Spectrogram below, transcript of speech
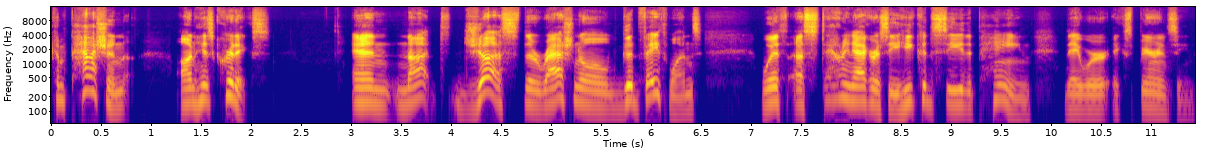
compassion on his critics and not just the rational good faith ones with astounding accuracy he could see the pain they were experiencing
